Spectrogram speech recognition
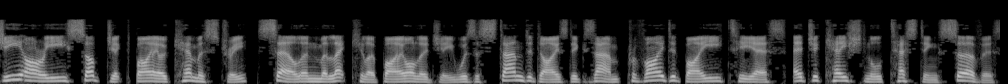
GRE subject biochemistry, cell and molecular biology was a standardized exam provided by ETS Educational Testing Service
